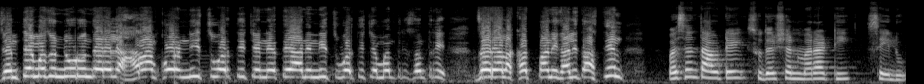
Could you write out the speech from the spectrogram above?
जनतेमधून निवडून दिलेले हरामखोर नीच वर्तीचे नेते आणि नीच वर्तीचे मंत्री संत्री जर याला खतपाणी घालीत असतील वसंत आवटे सुदर्शन मराठी सेलू.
